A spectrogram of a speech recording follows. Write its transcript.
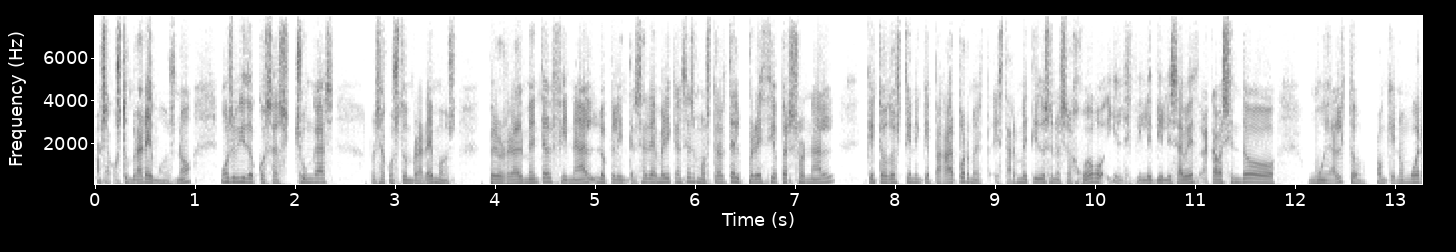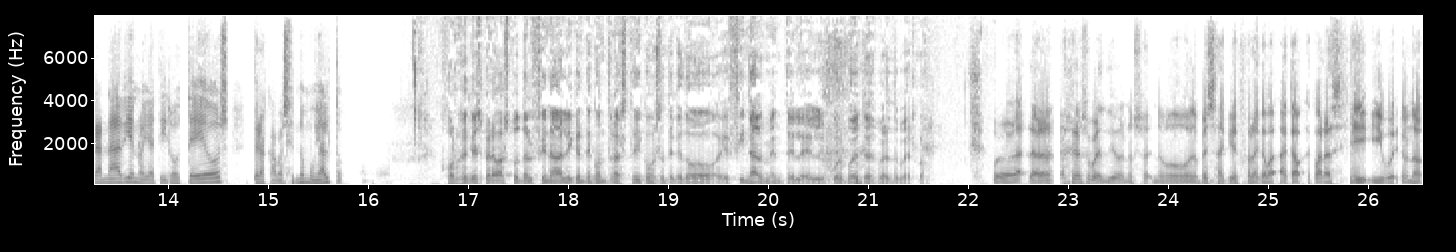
nos acostumbraremos, ¿no? Hemos vivido cosas chungas, nos acostumbraremos, pero realmente al final lo que le interesa de Americans es mostrarte el precio personal que todos tienen que pagar por estar metidos en ese juego y el de Philip y Elizabeth acaba siendo muy alto, aunque no muera nadie, no haya tiroteos, pero acaba siendo muy alto. Jorge, ¿qué esperabas tú del final y qué te encontraste y cómo se te quedó eh, finalmente el, cuerpo de de verlo? Bueno, la, verdad es que me sorprendió, no, no, pensaba que fuera a acabar, así y, bueno,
